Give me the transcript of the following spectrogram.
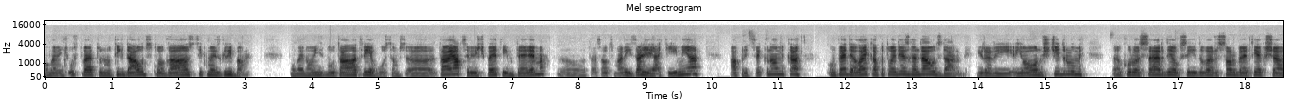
un lai viņš uztvertu nu, tik daudz to gāzi, cik mēs gribam. Un lai no viņas būtu ātri iegūstams. Tā ir atsevišķa pētījuma tēma, tā saucamā arī zaļajā ķīmijā, aprits ekonomikā. Un pēdējā laikā par to ir diezgan daudz darbi. Ir arī jonu šķidrumi, kuros sēra dioksīdu var sorbēt iekšā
